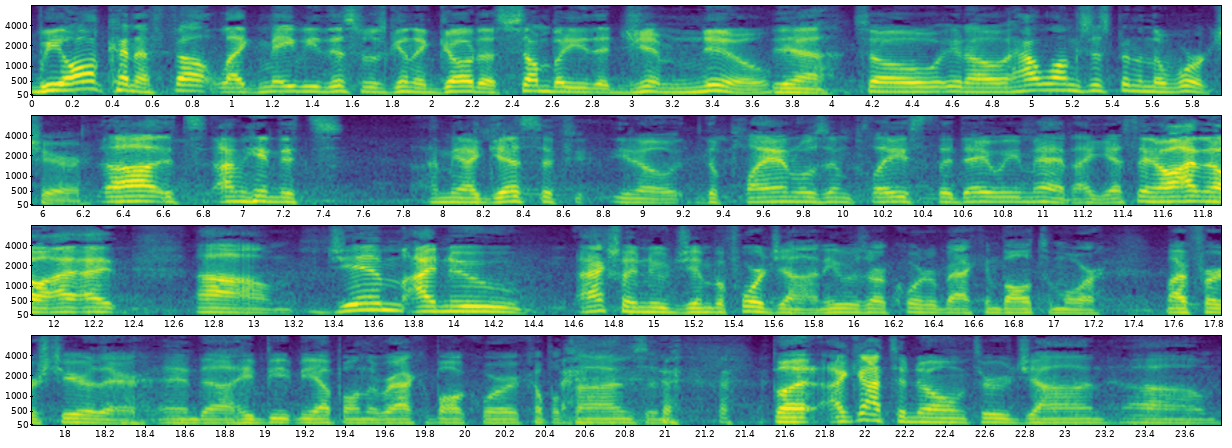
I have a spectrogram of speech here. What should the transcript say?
We all kind of felt like maybe this was going to go to somebody that Jim knew. Yeah. So you know, how long has this been in the works here? Uh, it's. I mean, it's. I mean, I guess if you know the plan was in place the day we met. I guess you know. I don't know. I, I um, Jim. I knew. Actually, I knew Jim before John. He was our quarterback in Baltimore my first year there, and uh, he beat me up on the racquetball court a couple times. And but I got to know him through John. Um,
